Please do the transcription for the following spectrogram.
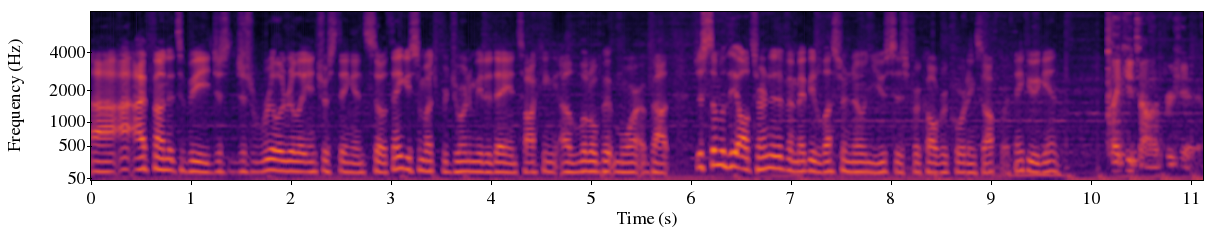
uh, I, I, found it to be just just really really interesting, and so thank you so much for joining me today and talking a little bit more about just some of the alternative and maybe lesser known uses for call recording software. Thank you again. Thank you, Tyler. Appreciate it.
